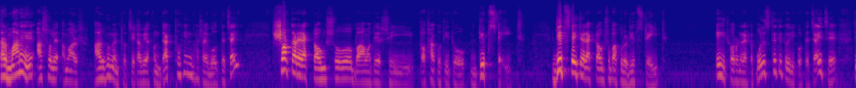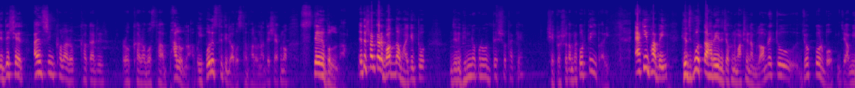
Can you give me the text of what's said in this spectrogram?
তার মানে আসলে আমার আর্গুমেন্ট হচ্ছে, এটা আমি এখন ব্যর্থহীন ভাষায় বলতে চাই। সরকারের একটা অংশ বা আমাদের সেই তথাকথিত ডিপ স্টেট ডিপ স্টেটের একটা অংশ বা পুরো ডিপ স্টেট এই ধরনের একটা পরিস্থিতি তৈরি করতে চাইছে যে দেশের আইন শৃঙ্খলা রক্ষাকারীর রক্ষার অবস্থা ভালো না, ওই পরিস্থিতির অবস্থা ভালো না, দেশে এখনও স্টেবল না। এতে সরকারের বদনাম হয়, কিন্তু যদি ভিন্ন কোনো উদ্দেশ্য থাকে, সে প্রশ্ন আমরা করতেই পারি। একইভাবেই হিজবুত তাহারির যখন মাঠে নামলো, আমরা একটু যোগ করব যে আমি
